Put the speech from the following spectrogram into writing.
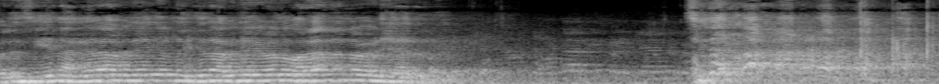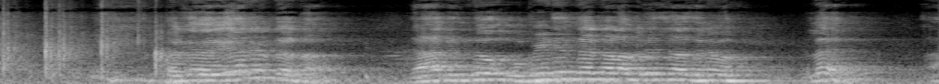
ഒരു സീൻ അങ്ങനെ അഭിനയിക്കണ്ട ഇങ്ങനെ അഭിനയിക്കണമെന്ന് പറയാൻ തന്നെ പേടിയായിരുന്നു. പക്ഷെ ഒരു കേട്ടോ. ഞാൻ ഇന്ന് ഒബീഡിയന്റ് ആയിട്ടാണ് അഭിനയിച്ച സിനിമ. അല്ലേ? ആ.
